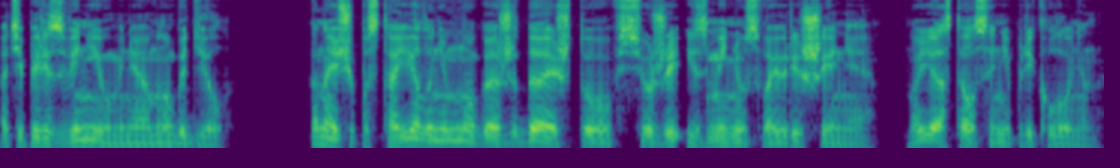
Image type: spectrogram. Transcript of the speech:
А теперь извини, у меня много дел. Она еще постояла немного, ожидая, что все же изменю свое решение, но я остался непреклонен.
